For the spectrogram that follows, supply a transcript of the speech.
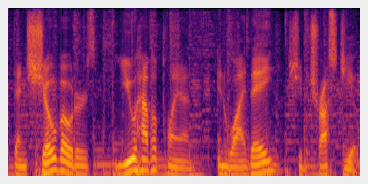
then show voters you have a plan and why they should trust you.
